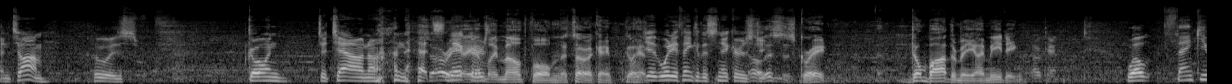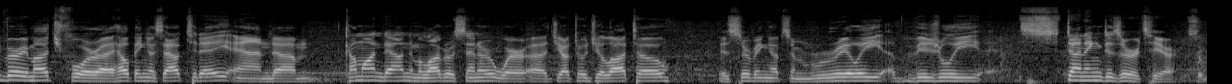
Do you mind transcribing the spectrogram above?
And Tom, who is going to town on that Sorry, I have Snickers. my mouth full. That's all okay. Go ahead. What do you think of the Snickers? Oh, this is great. Don't bother me. I'm eating. Okay. Well, thank you very much for uh, helping us out today, and um, come on down to Milagro Center where uh, Giotto Gelato is serving up some really visually stunning desserts here. Some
